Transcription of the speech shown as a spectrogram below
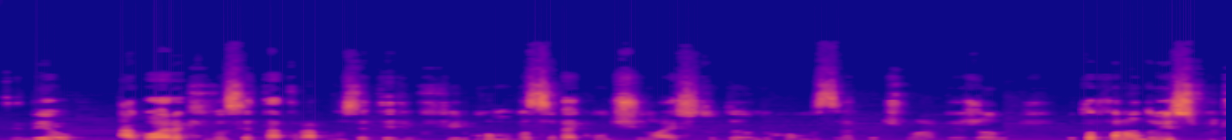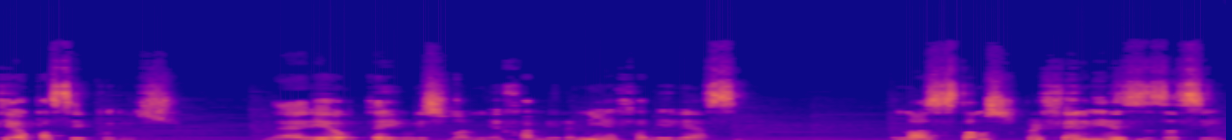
Entendeu? Agora que você tá você teve o um filho, como você vai continuar estudando? Como você vai continuar viajando? Eu tô falando isso porque eu passei por isso. Né? Eu tenho isso na minha família. Minha família é assim. E nós estamos super felizes assim.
